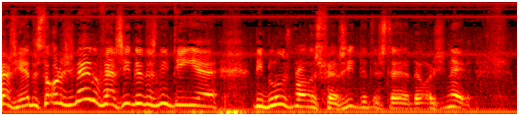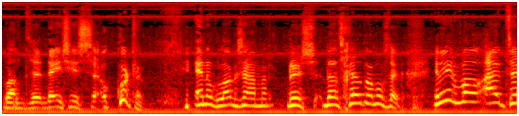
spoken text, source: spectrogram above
Versie. Dit is de originele versie. Dit is niet die, uh, die Blues Brothers versie. Dit is de, de originele. Want uh, deze is ook korter. En ook langzamer. Dus dat scheelt allemaal stuk. In ieder geval uit uh,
